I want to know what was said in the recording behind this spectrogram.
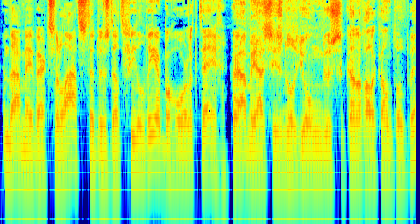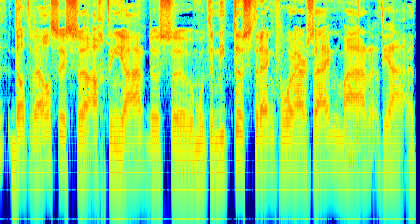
En daarmee werd ze laatste. Dus dat viel weer behoorlijk tegen. Ja, maar ja, ze is nog jong, dus ze kan nog alle kanten op, hè? Dat wel. Ze is 18 jaar, dus we moeten niet te streng voor haar zijn. Maar ja, het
